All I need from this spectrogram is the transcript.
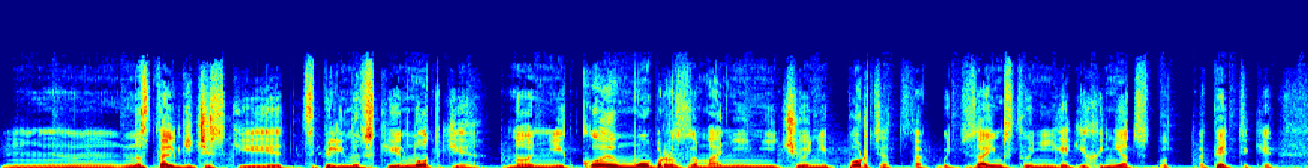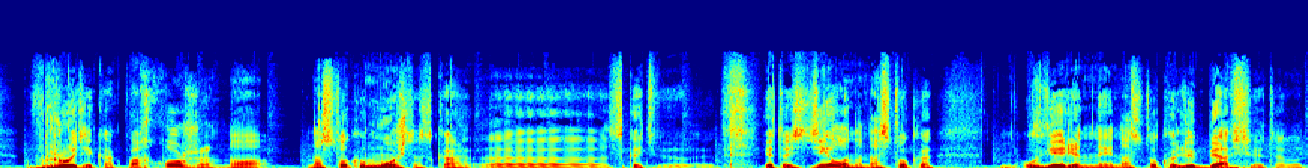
ностальгические цепелиновские нотки, но никоим образом они ничего не портят, так быть, заимствований никаких нет. Вот опять-таки, вроде как похоже, но настолько мощно, э, сказать, э, это сделано, настолько уверенно и настолько любя все это вот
